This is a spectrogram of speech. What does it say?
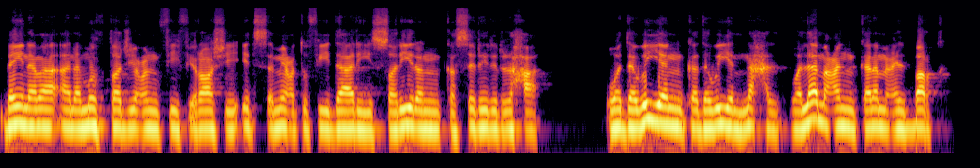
بينما أنا مضطجع في فراشي إذ سمعت في داري صريرا كصرير الرحى ودويا كدوي النحل ولمعا كلمع البرق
